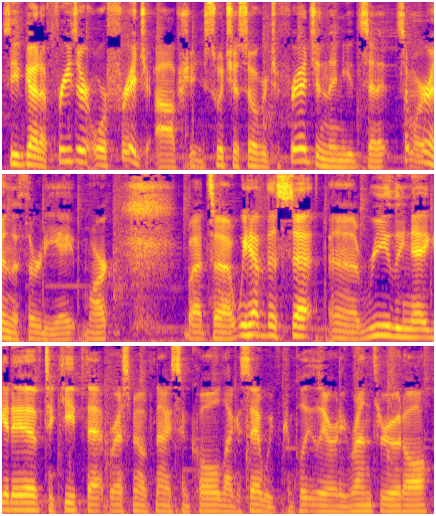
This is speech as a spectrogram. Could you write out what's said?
So you've got a freezer or fridge option. You switch this over to fridge and then you'd set it somewhere in the 38 mark. But uh, we have this set uh, really negative to keep that breast milk nice and cold. Like I said, we've completely already run through it all.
